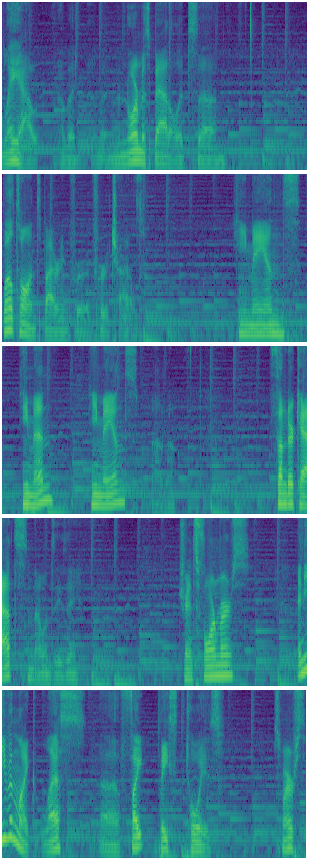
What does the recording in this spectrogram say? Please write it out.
layout of, a, of an enormous battle, it's, um, well, it's all inspiring for, for a child. He Man's. He Men? He Man's? I don't know. Thundercats. That one's easy. Transformers, and even like less uh, fight based toys. Smurfs.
